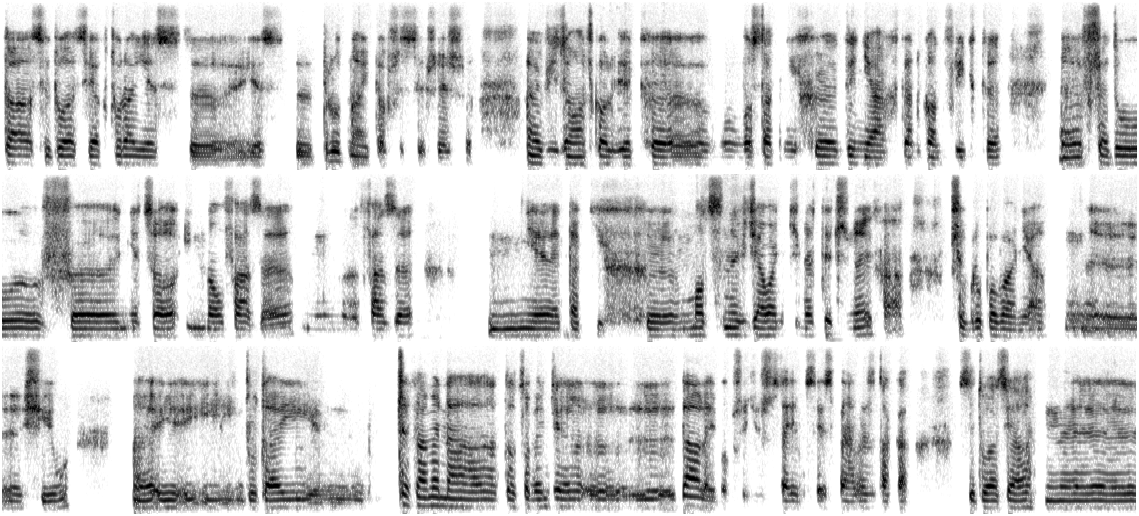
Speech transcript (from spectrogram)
ta sytuacja, która jest, e, jest trudna i to wszyscy przecież e, widzą, aczkolwiek w ostatnich dniach ten konflikt wszedł w nieco inną fazę, fazę nie takich mocnych działań kinetycznych, a przegrupowania sił. I tutaj czekamy na to, co będzie y, y, dalej, bo przecież zdajemy sobie sprawę, że taka sytuacja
